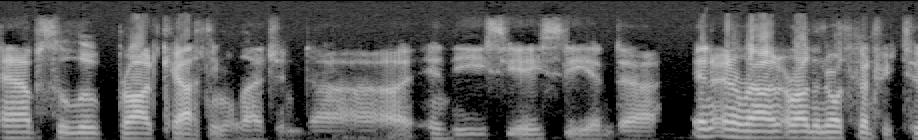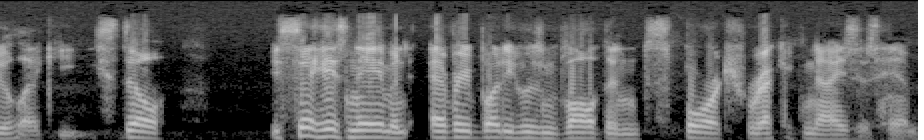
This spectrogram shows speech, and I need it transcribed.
absolute broadcasting legend uh, in the ECAC and uh, and, and around around the North Country too. Like he still. You say his name, and everybody who's involved in sports recognizes him.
